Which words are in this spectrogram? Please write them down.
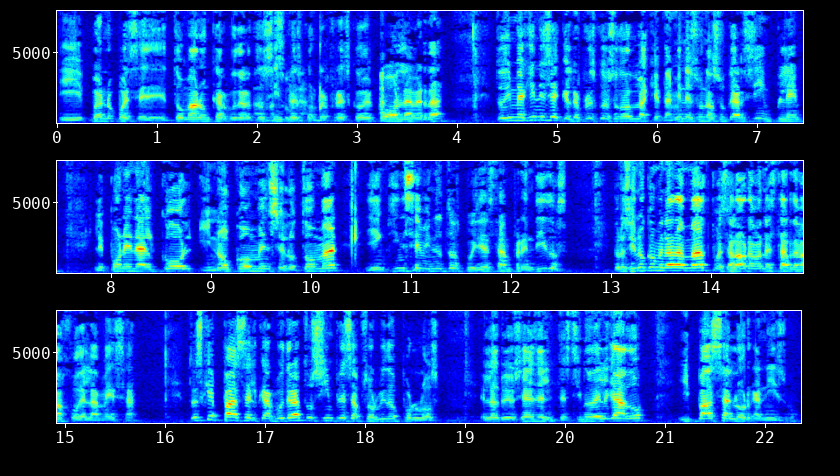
y bueno, pues eh, tomaron carbohidratos simples con refresco de cola, ¿verdad? Entonces imagínense que el refresco de cola, que también es un azúcar simple, le ponen alcohol y no comen, se lo toman y en 15 minutos pues ya están prendidos. Pero si no comen nada más, pues a la hora van a estar debajo de la mesa. Entonces, ¿qué pasa? El carbohidrato simple es absorbido por los, en las velocidades del intestino delgado y pasa al organismo.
